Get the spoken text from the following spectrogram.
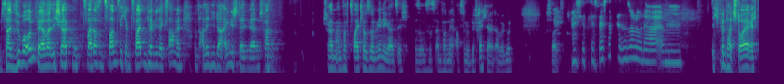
Das ist halt super unfair, weil ich schreibe 2020 im zweiten Termin Examen und alle, die da eingestellt werden, schreiben schreiben einfach zwei Klausuren weniger als ich. Also es ist einfach eine absolute Frechheit, aber gut. Ich weiß nicht, ob ich das besser finden soll oder. Ähm ich finde halt Steuerrecht,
